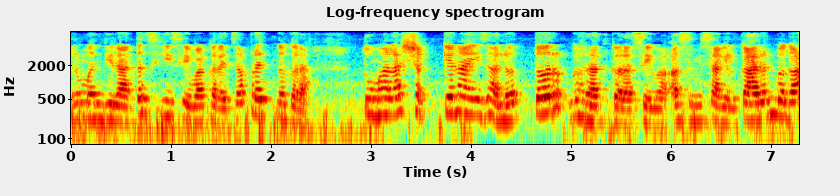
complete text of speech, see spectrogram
तर मंदिरातच ही सेवा करायचा प्रयत्न करा. तुम्हाला शक्य नाही झालं तर घरात करा सेवा असं मी सांगेल. कारण बघा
